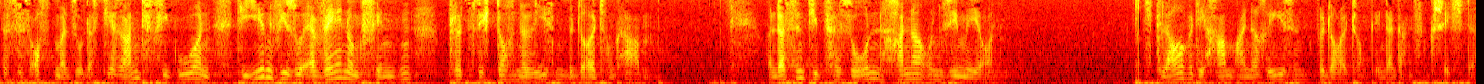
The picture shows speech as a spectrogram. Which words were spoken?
Das ist oftmals so, dass die Randfiguren, die irgendwie so Erwähnung finden, plötzlich doch eine Riesenbedeutung haben. Und das sind die Personen Hannah und Simeon. Ich glaube, die haben eine Riesenbedeutung in der ganzen Geschichte.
